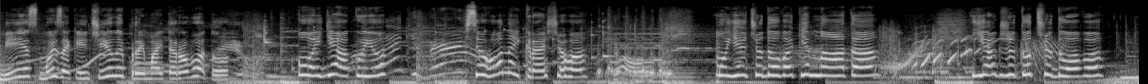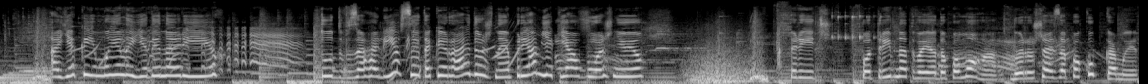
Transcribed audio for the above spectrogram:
Міс, ми закінчили. Приймайте роботу. Ой, дякую. Всього найкращого. Моя чудова кімната. Як же тут чудово. А який милий єдиноріг. Тут взагалі все таке райдужне, прям як я обожнюю. Річ, потрібна твоя допомога. Вирушай за покупками.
